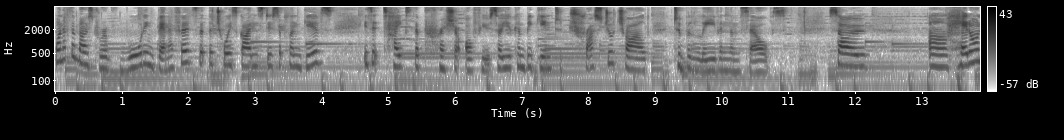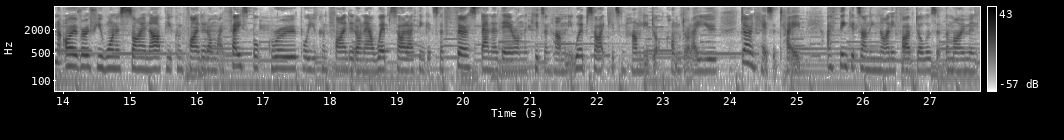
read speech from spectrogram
One of the most rewarding benefits that the choice guidance discipline gives is it takes the pressure off you so you can begin to trust your child to believe in themselves. So, uh, head on over if you want to sign up. You can find it on my Facebook group or you can find it on our website. I think it's the first banner there on the Kids in Harmony website, kidsinharmony.com.au. Don't hesitate. I think it's only $95 at the moment.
